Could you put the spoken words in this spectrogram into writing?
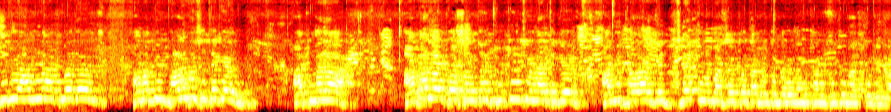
যদি আমি আপনাদের, আমাকে ভালোবেসে থাকেন, আপনারা আবার ওই বসন্তের ফুটিয়ে চলা থেকে আমি সবাইকে যে কোনো ভাষায় কথা বলতে পারেন আমি কারণ প্রতিবাদ করি না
